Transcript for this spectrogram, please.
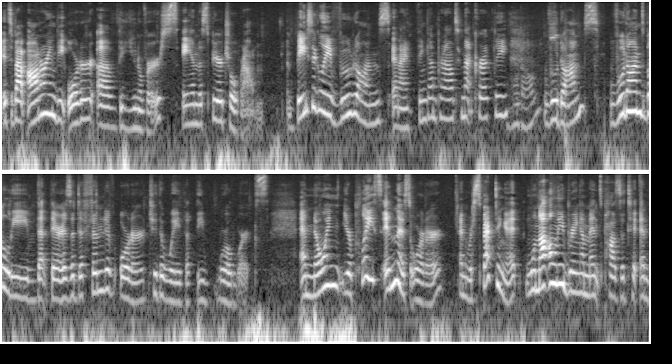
It's about honoring the order of the universe and the spiritual realm. Basically, Voodons, and I think I'm pronouncing that correctly, Voodons? Voodons, Voodons believe that there is a definitive order to the way that the world works. And knowing your place in this order and respecting it will not only bring immense positive and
